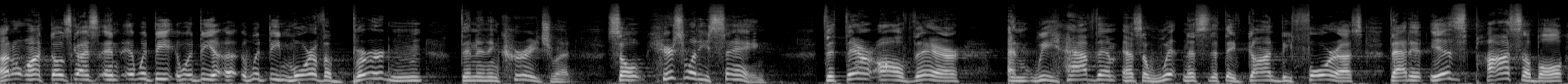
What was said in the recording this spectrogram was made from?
I don't want those guys, and it would be, it would be, a, it would be more of a burden than an encouragement. So here's what he's saying that they're all there and we have them as a witness that they've gone before us, that it is possible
